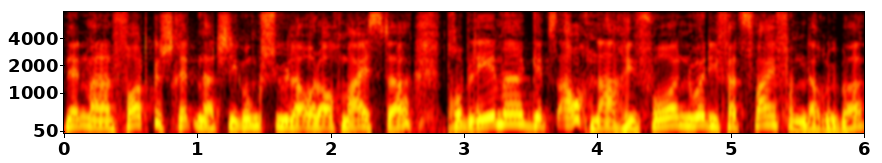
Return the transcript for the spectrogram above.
nennt man dann fortgeschrittener Qigong-Schüler oder auch Meister. Probleme gibt es auch nach wie vor, nur die Verzweiflung darüber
